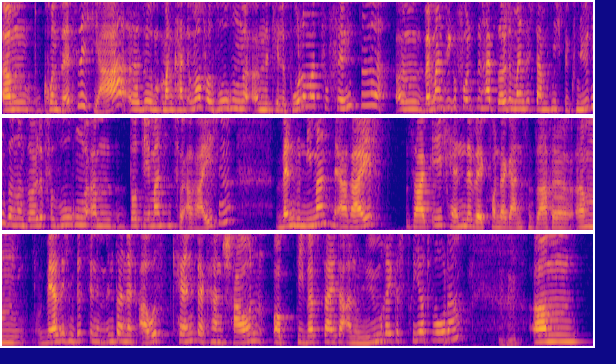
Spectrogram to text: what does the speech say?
Ähm, grundsätzlich ja. Also man kann immer versuchen, eine Telefonnummer zu finden. Ähm, wenn man sie gefunden hat, sollte man sich damit nicht begnügen, sondern sollte versuchen, ähm, dort jemanden zu erreichen. Wenn du niemanden erreichst, sage ich Hände weg von der ganzen Sache. Ähm, wer sich ein bisschen im Internet auskennt, der kann schauen, ob die Webseite anonym registriert wurde. Mhm. Ähm,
